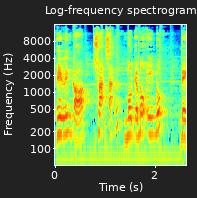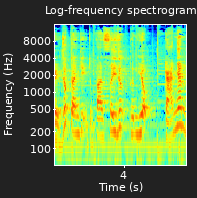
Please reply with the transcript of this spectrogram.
thì linh có soạn sẵn một cái bộ ebook để giúp cho anh chị chúng ta xây dựng thương hiệu cá nhân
